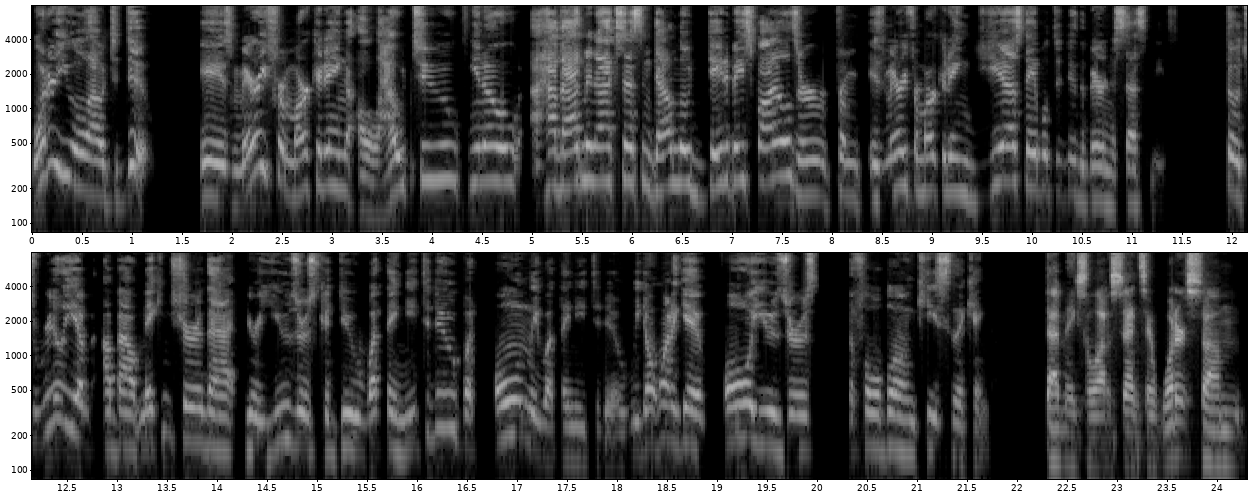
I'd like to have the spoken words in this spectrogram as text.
what are you allowed to do? Is Mary from marketing allowed to, you know, have admin access and download database files or from is Mary from marketing just able to do the bare necessities? So it's really about making sure that your users could do what they need to do, but only what they need to do. We don't want to give all users the full blown keys to the kingdom. That makes a lot of sense. And what are some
